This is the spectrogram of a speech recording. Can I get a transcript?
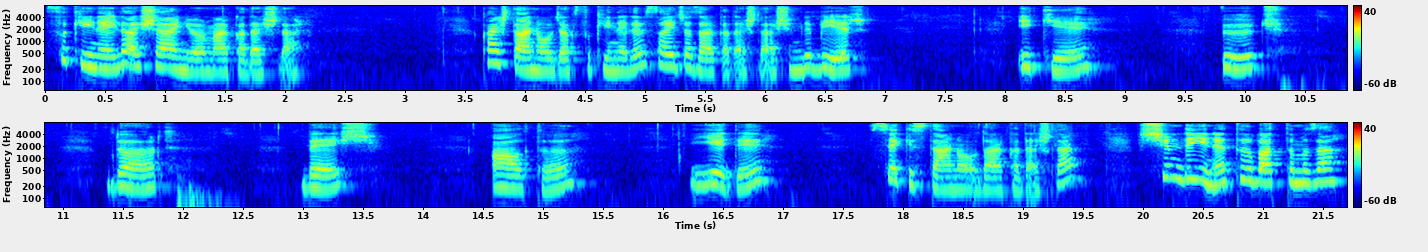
sık iğne ile aşağı iniyorum arkadaşlar. Kaç tane olacak sık iğneleri sayacağız arkadaşlar. Şimdi 1 2 3 4 5 6 7 8 tane oldu arkadaşlar. Şimdi yine tığ battığımıza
